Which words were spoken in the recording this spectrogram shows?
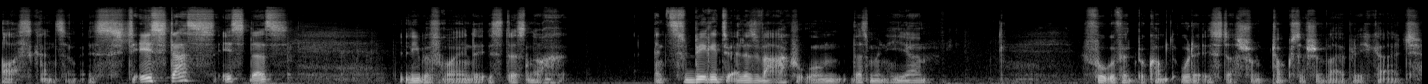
Ausgrenzung ist. Ist das, ist das, liebe Freunde, ist das noch ein spirituelles Vakuum, das man hier vorgeführt bekommt, oder ist das schon toxische Weiblichkeit?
